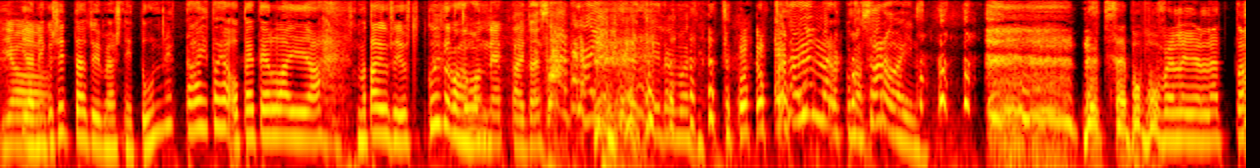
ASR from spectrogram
Joo. Ja niin kuin sit täytyy myös niitä tunnetaitoja opetella. Ja mä tajusin just, että kuinka kohan Tunnetaitoja. Saatana! Et sä ymmärrä, kun mä sanoin. nyt se pupuveljelle tai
